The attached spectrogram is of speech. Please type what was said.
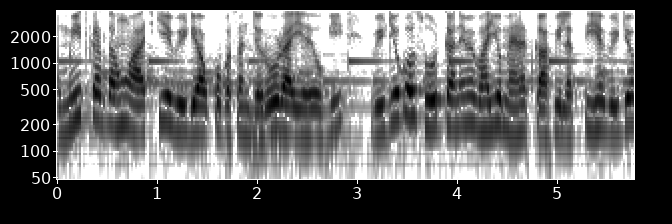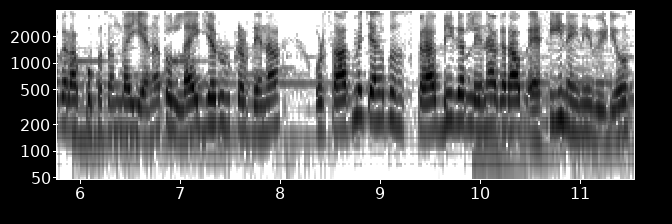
उम्मीद करता हूँ आज की ये वीडियो आपको पसंद ज़रूर आई होगी। वीडियो को शूट करने में भाइयों मेहनत काफ़ी लगती है। वीडियो अगर आपको पसंद आई है ना तो लाइक ज़रूर कर देना और साथ में चैनल को सब्सक्राइब भी कर लेना अगर आप ऐसी ही नई नई वीडियोज़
